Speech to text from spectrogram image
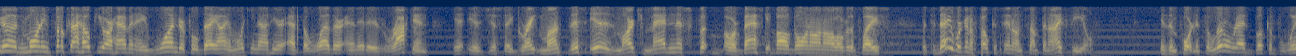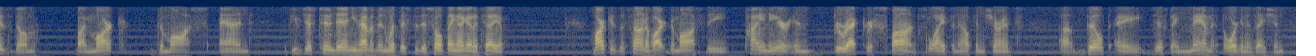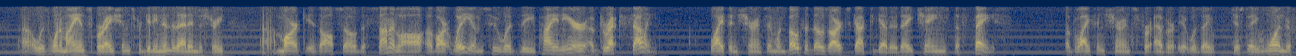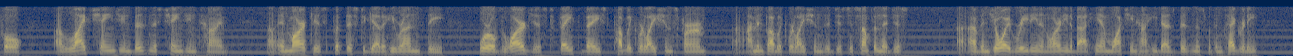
Good morning, folks. I hope you are having a wonderful day. I am looking out here at the weather, and it is rocking. It is just a great month. This is March Madness or basketball going on all over the place. But today we're going to focus in on something I feel is important. It's a Little Red Book of Wisdom by Mark DeMoss. And if you've just tuned in, you haven't been with us through this whole thing, I got to tell you Mark is the son of Art DeMoss, the pioneer in direct response life and health insurance. Uh, built a just a mammoth organization. Uh, was one of my inspirations for getting into that industry. Uh, Mark is also the son-in-law of Art Williams, who was the pioneer of direct selling life insurance. And when both of those arts got together, they changed the face of life insurance forever. It was a just a wonderful, uh, life-changing, business-changing time. Uh, and Mark has put this together. He runs the world's largest faith-based public relations firm. Uh, I'm in public relations. It just is something that just uh, I've enjoyed reading and learning about him, watching how he does business with integrity,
